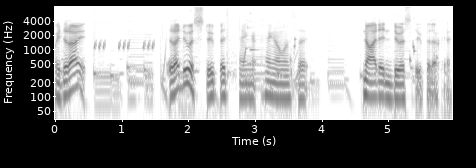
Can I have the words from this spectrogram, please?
Wait, did I... Did I do a stupid? Hang, hang on one sec. No, I didn't do a stupid, okay.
